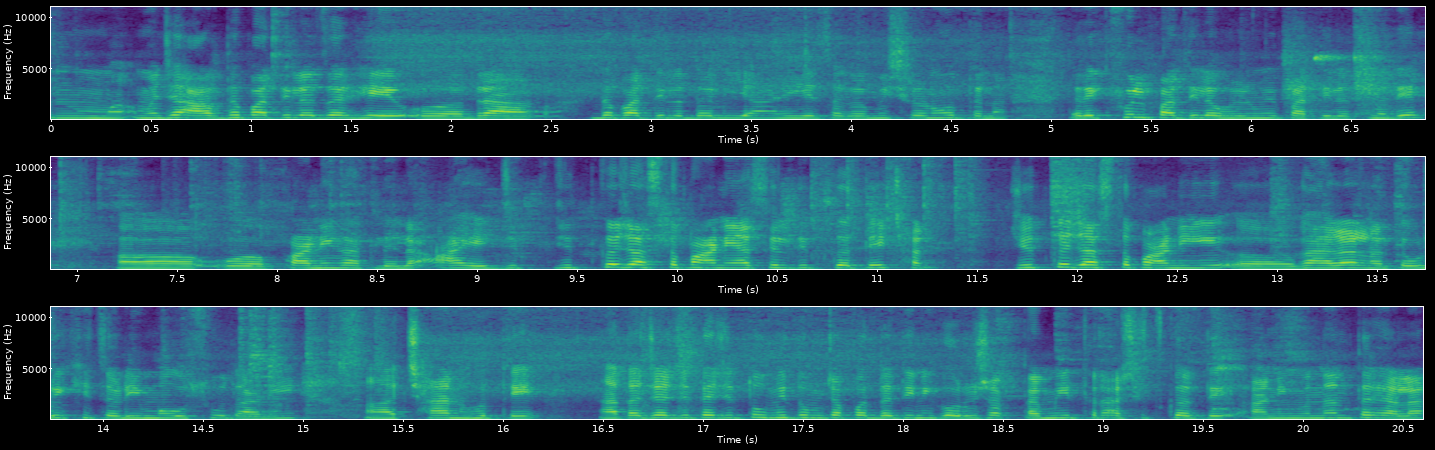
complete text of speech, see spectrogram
म्हणजे अर्ध पातीला जर हे द्रा अर्ध पातीलं दलिया आणि हे सगळं मिश्रण होतं ना तर एक फुल पातीलं भरून मी पातीलमध्ये पाणी घातलेलं आहे. जित जितकं जास्त पाणी असेल तितकं ते छान जितकं जास्त पाणी घालाल ना तेवढी खिचडी मौसूद आणि छान होते. आता ज्याची त्याची तुम्ही तुमच्या पद्धतीने करू शकता मी तर अशीच करते. आणि मग नंतर ह्याला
